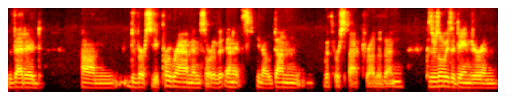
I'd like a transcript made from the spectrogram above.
vetted um, diversity program and sort of and it's you know done with respect rather than because there's always a danger in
